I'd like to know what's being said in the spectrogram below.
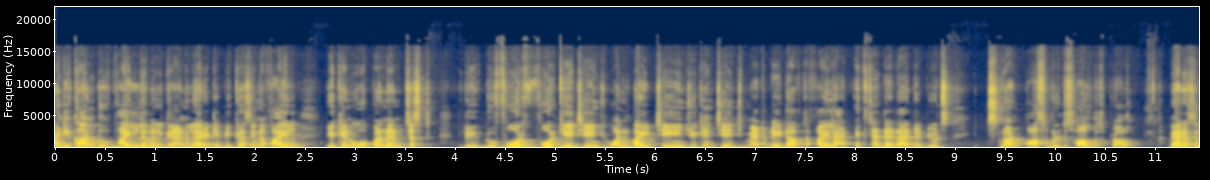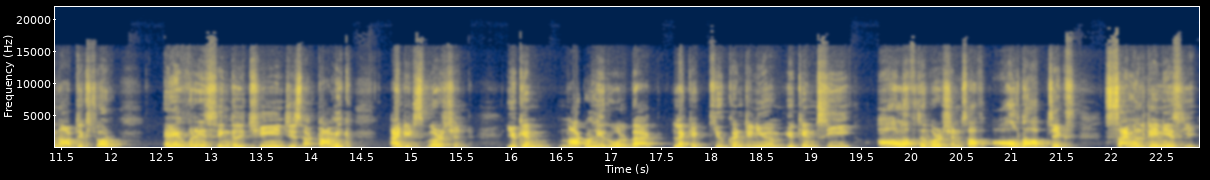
and you can't do file level granularity because in a file you can open and just do 4 4k change one byte change you can change metadata of the file extended attributes it's not possible to solve this problem whereas in object store every single change is atomic and it's versioned you can not only roll back like a queue continuum you can see all of the versions of all the objects simultaneously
